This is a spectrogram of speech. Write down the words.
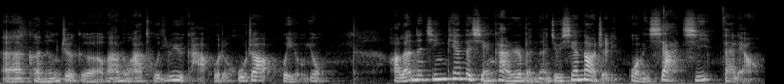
呃，可能这个瓦努阿图的绿卡或者护照会有用。好了，那今天的显卡日本呢，就先到这里，我们下期再聊。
